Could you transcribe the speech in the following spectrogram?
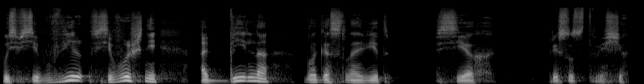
Пусть Всевышний обильно благословит всех присутствующих.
